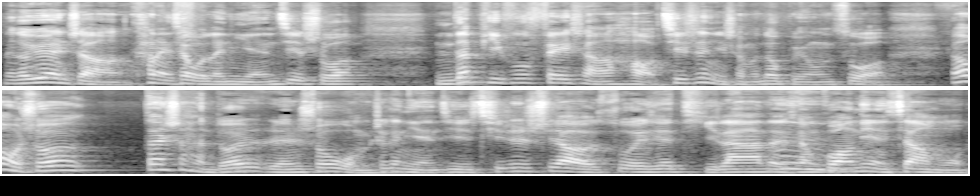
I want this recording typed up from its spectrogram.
那个院长看了一下我的年纪，说：“你的皮肤非常好，其实你什么都不用做。”然后我说。但是很多人说我们这个年纪其实是要做一些提拉的，像光电项目。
